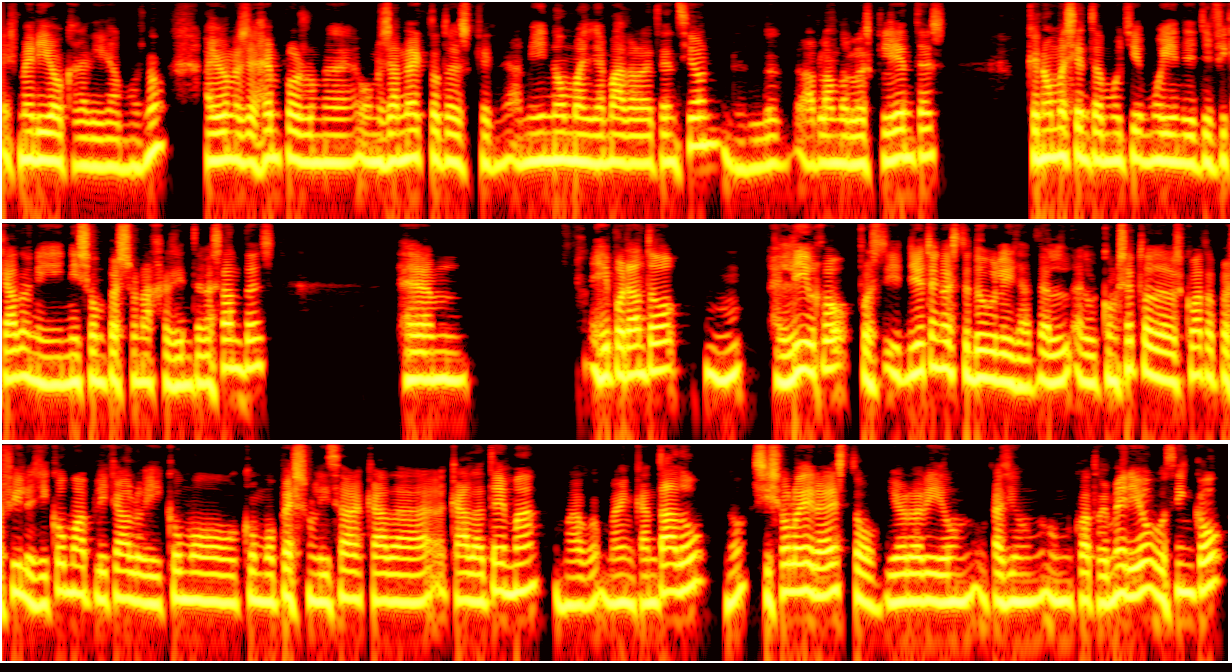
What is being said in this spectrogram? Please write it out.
es, mediocre, digamos, ¿no? Hay unos ejemplos, una, unas anécdotas que a mí no me han llamado la atención, hablando de los clientes, que no me siento muy, muy identificado ni, ni son personajes interesantes. Um, y por tanto, mm, el libro, pues yo tengo esta dualidad, el, el, concepto de los cuatro perfiles y cómo aplicarlo y cómo, cómo personalizar cada, cada tema, me ha, me ha, encantado, ¿no? Si solo era esto, yo daría un, casi un, un cuatro y medio o cinco,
